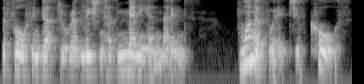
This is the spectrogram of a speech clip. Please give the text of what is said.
the fourth industrial revolution has many unknowns, one of which, of course,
